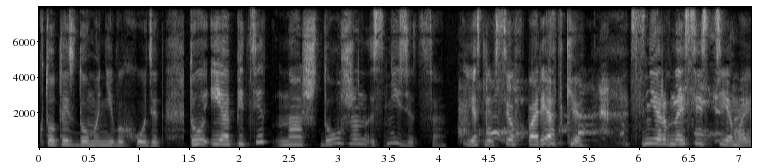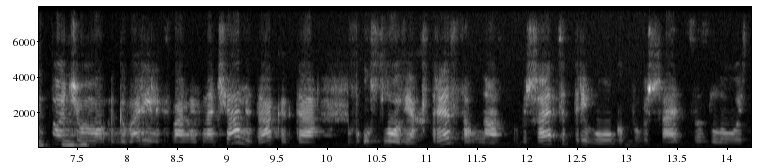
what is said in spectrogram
кто-то из дома не выходит, то и аппетит наш должен снизиться, если ну, все в порядке с нервной системой. То, о чем мы говорили с вами в начале, да, когда в условиях стресса у нас повышается тревога, повышается злость,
